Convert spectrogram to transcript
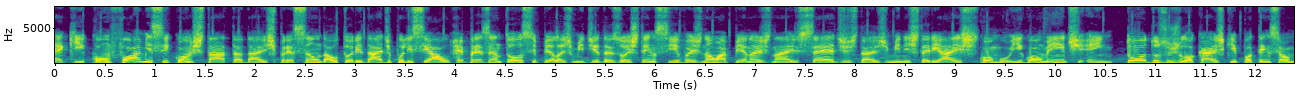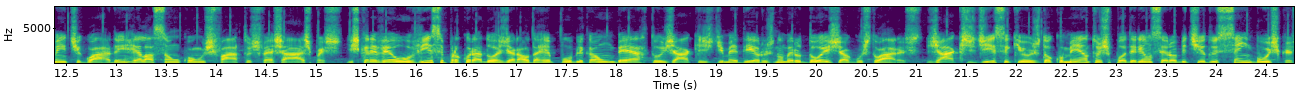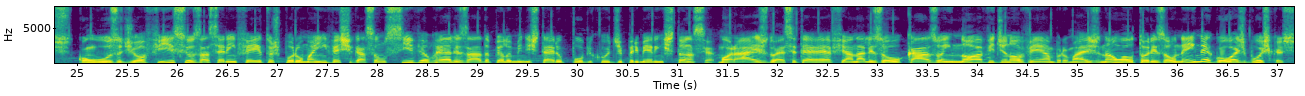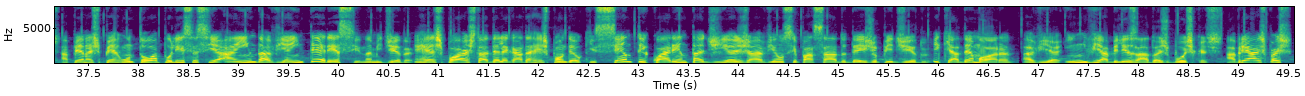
é que, conforme se constata da expressão da autoridade policial, representou-se pelas medidas ostensivas não apenas nas sedes das ministeriais, como igualmente em todos os locais que potencialmente guardem relação com os fatos, fecha aspas, escreveu o vice-procurador-geral da República Humberto Jaques de Medeiros, número 2 de Augusto Aras. Jaques disse que os documentos poderiam ser obtidos sem buscas, com o uso de ofícios a serem feitos por uma investigação civil realizada pelo Ministério Público de primeira instância. Moraes, do STF, analisou o caso em 9 de novembro, mas não autorizou nem negou as buscas. Apenas perguntou à polícia se ainda havia interesse na medida. Em resposta, a delegada respondeu que 140 dias já haviam se passado desde o pedido e que a demora havia inviabilizado as buscas. Abre aspas.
